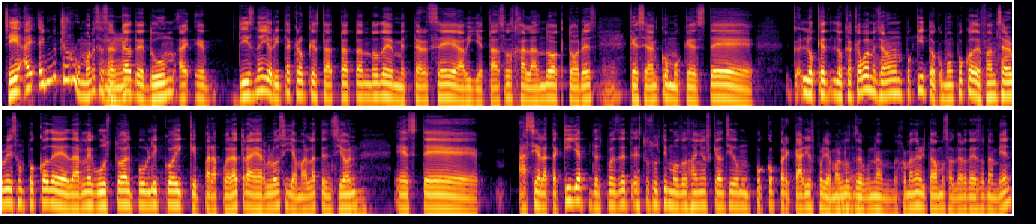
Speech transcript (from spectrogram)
Sí, hay, hay muchos rumores acerca de Doom. Eh, Disney ahorita creo que está tratando de meterse a billetazos jalando actores que sean como que este lo que, lo que acabo de mencionar un poquito, como un poco de fanservice, un poco de darle gusto al público y que para poder atraerlos y llamar la atención este, hacia la taquilla después de estos últimos dos años que han sido un poco precarios, por llamarlos de una mejor manera. Ahorita vamos a hablar de eso también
